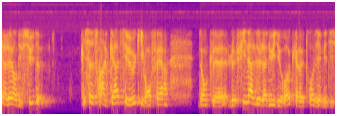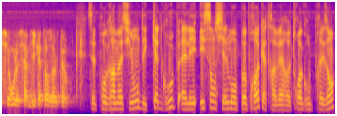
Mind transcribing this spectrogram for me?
chaleur du sud. Et ce sera le cas, c'est eux qui vont faire donc le, final de la nuit du rock, la troisième édition, le samedi 14 octobre. Cette programmation des quatre groupes, elle est essentiellement pop rock à travers euh, trois groupes présents,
